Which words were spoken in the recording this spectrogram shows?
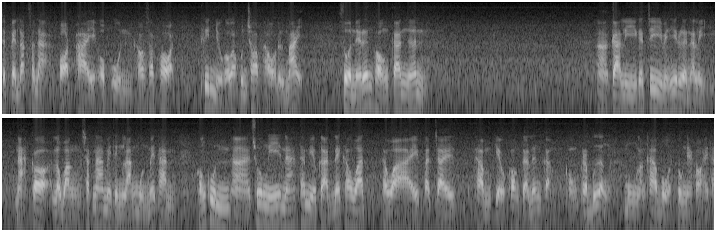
จะเป็นลักษณะปลอดภัยอบอุ่นเขา supportขึ้นอยู่กับว่าคุณชอบเขาหรือไม่ ส่วนในเรื่องของการเงินกาลีก็จี้ไปที่เรือนอรินะก็ระวังชักหน้าไม่ถึงหลังหมุนไม่ทัน ของคุณอ่าช่วงนี้นะถ้ามีโอกาสได้เข้าวัดถวายปัจจัยทำเกี่ยวข้องกับเรื่องกับของกระเบื้อง มุงหลังคาโบสถ์พวกนี้ขอให้ท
